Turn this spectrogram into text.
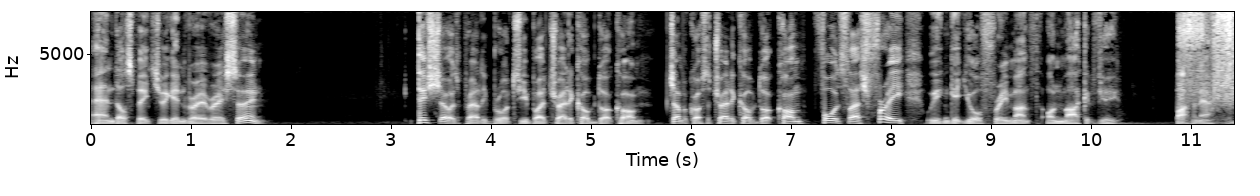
and I'll speak to you again very, very soon. This show is proudly brought to you by TraderCobb.com. Jump across to TraderCobb.com forward slash free where you can get your free month on Market View. Bye for now.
